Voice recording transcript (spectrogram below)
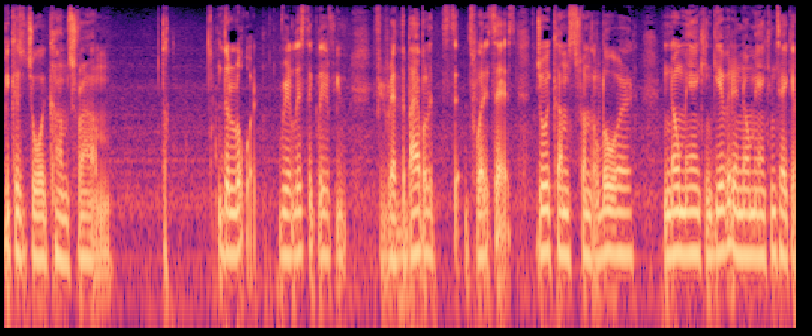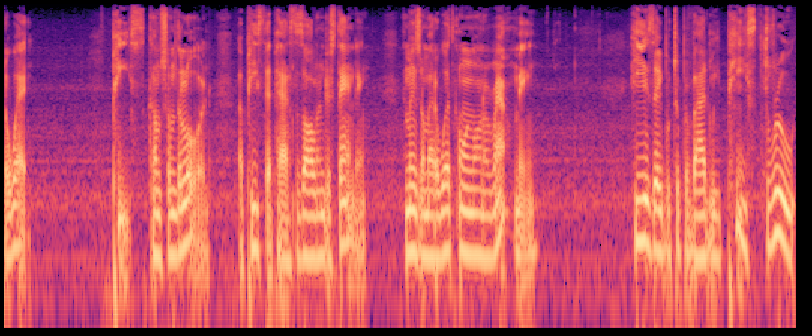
Because joy comes from the, the Lord. Realistically, if you if you read the Bible, it's, it's what it says. Joy comes from the Lord. No man can give it and no man can take it away. Peace comes from the Lord, a peace that passes all understanding. That means no matter what's going on around me, He is able to provide me peace through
